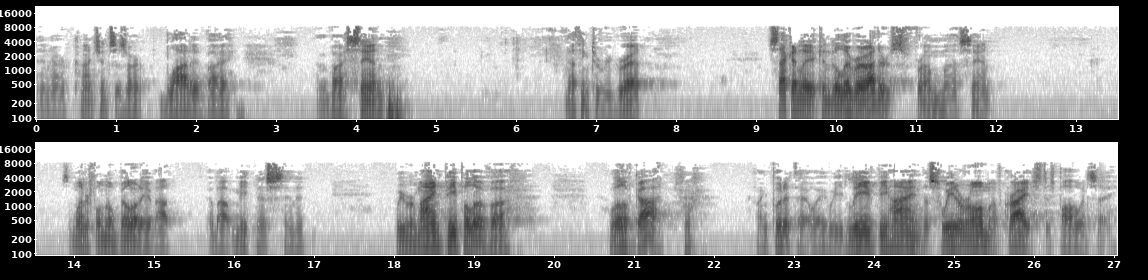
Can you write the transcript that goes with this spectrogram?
and our consciences aren't blotted by by sin. Nothing to regret. Secondly, it can deliver others from uh, sin. It's a wonderful nobility about about meekness, and it, we remind people of uh, will of God, if I can put it that way. We leave behind the sweet aroma of Christ, as Paul would say.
